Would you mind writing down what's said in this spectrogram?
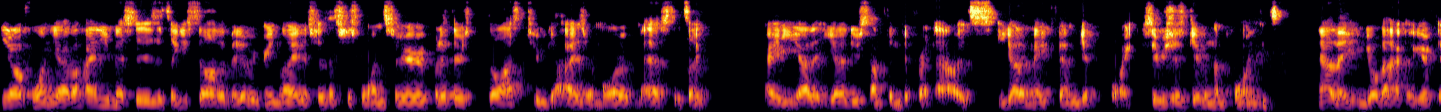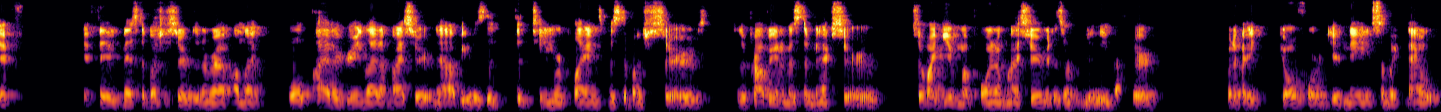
you know, if one guy behind you misses, it's like you still have a bit of a green light. It's just that's just one serve. But if there's the last two guys or more have missed, it's like, right, you gotta you gotta do something different now. It's you gotta make them get a point. So you're just giving them points, now they can go back. Like if if if they've missed a bunch of serves in a row, I'm like, well, I have a green light on my serve now because the, the team we're playing's missed a bunch of serves. So they're probably gonna miss their next serve. So if I give them a point on my serve, it doesn't really matter. But if I go for it and get ace, I'm like, now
